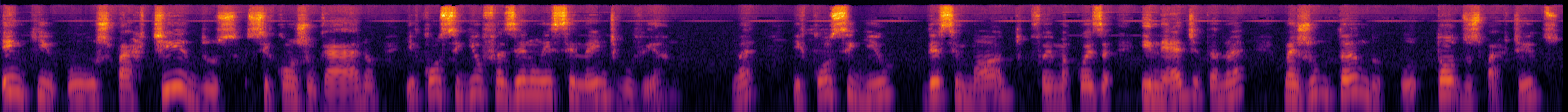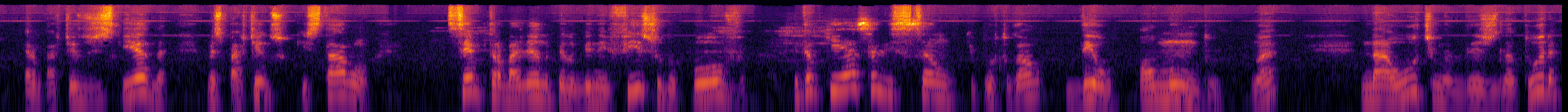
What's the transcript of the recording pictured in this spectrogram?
em que os partidos se conjugaram e conseguiu fazer um excelente governo, não é? E conseguiu desse modo, foi uma coisa inédita, não é? Mas juntando todos os partidos, eram partidos de esquerda, mas partidos que estavam sempre trabalhando pelo benefício do povo, então, que essa lição que Portugal deu ao mundo, não é? na última legislatura,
